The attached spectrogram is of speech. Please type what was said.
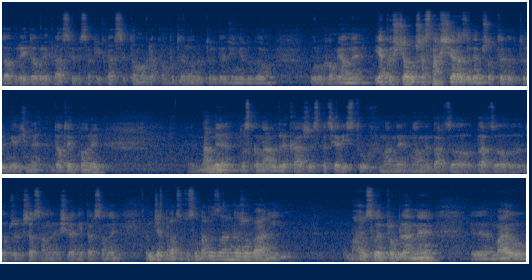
dobrej, dobrej klasy, wysokiej klasy tomograf komputerowy, który będzie niedługo uruchomiony. Jakościowo 16 razy lepszy od tego, który mieliśmy do tej pory. Mamy doskonałych lekarzy, specjalistów, mamy, mamy bardzo, bardzo dobrze wykształcony średni personel. Ludzie w pracy tu są bardzo zaangażowani. Mają swoje problemy, mają,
